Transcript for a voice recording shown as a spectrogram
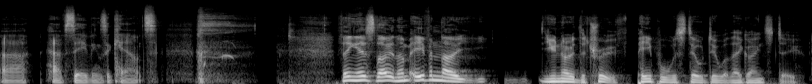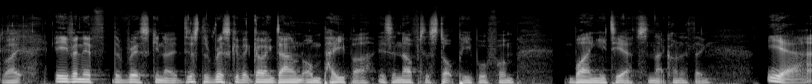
uh, have savings accounts. Thing is, though, them even though you know the truth, people will still do what they're going to do, right? Even if the risk, you know, just the risk of it going down on paper is enough to stop people from buying ETFs and that kind of thing. Yeah,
